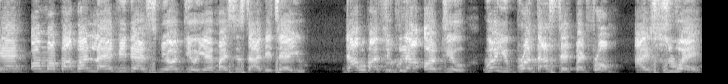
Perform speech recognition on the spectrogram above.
yẹn? Ọmọ bàbá ńlá evidence ni audio yẹn, my sister, I dey tell you. That particular audio where you brought that statement from, I swear,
